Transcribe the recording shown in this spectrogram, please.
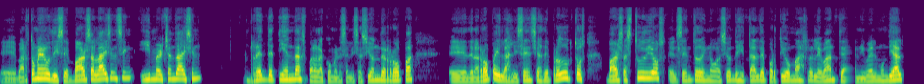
eh, Bartomeu, dice Barça Licensing y Merchandising, red de tiendas para la comercialización de ropa, eh, de la ropa y las licencias de productos, Barça Studios, el centro de innovación digital deportivo más relevante a nivel mundial,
